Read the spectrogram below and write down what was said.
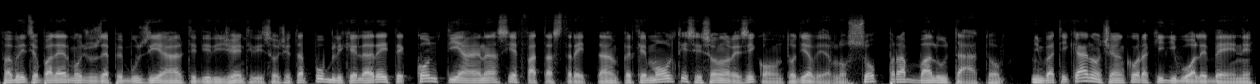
Fabrizio Palermo, Giuseppe Busia, alti dirigenti di società pubbliche. La rete contiana si è fatta stretta perché molti si sono resi conto di averlo sopravvalutato. In Vaticano c'è ancora chi gli vuole bene,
